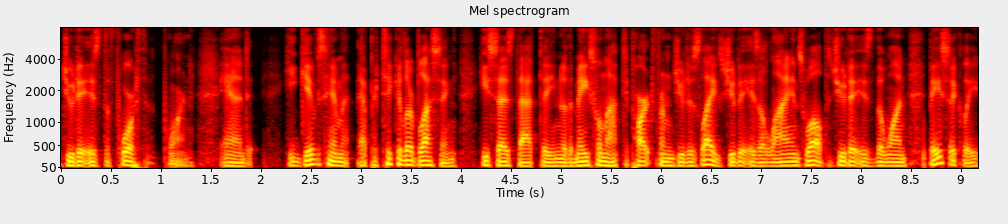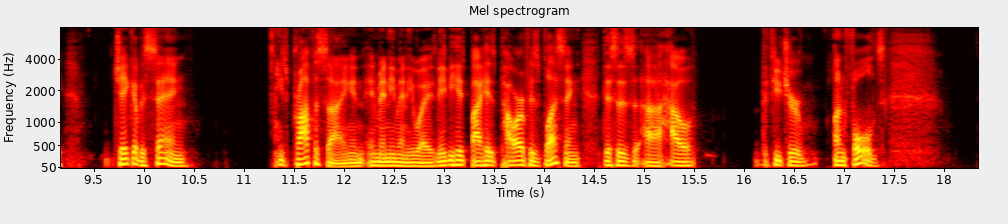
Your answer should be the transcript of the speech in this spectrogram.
Judah is the fourth born, and he gives him a particular blessing. He says that the you know the mace will not depart from Judah's legs. Judah is a lion's whelp. Judah is the one. Basically, Jacob is saying he's prophesying in, in many many ways. Maybe his, by his power of his blessing, this is uh, how the future unfolds.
